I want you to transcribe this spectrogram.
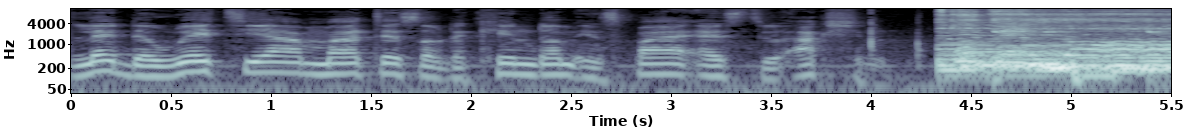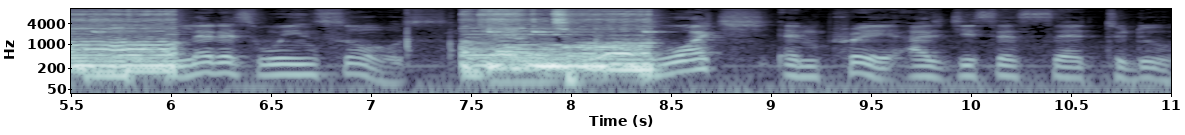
Let the weightier matters of the kingdom inspire us to action. Let us win souls. Watch and pray as Jesus said to do.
